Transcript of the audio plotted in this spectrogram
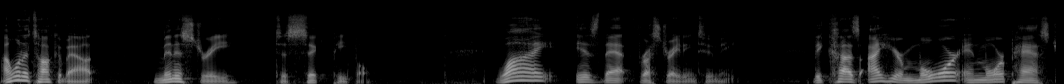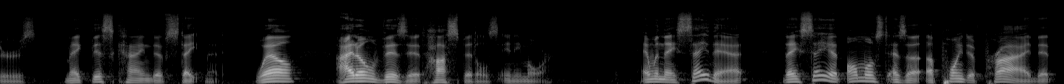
I want to talk about ministry to sick people. Why is that frustrating to me? Because I hear more and more pastors make this kind of statement Well, I don't visit hospitals anymore. And when they say that, they say it almost as a, a point of pride that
